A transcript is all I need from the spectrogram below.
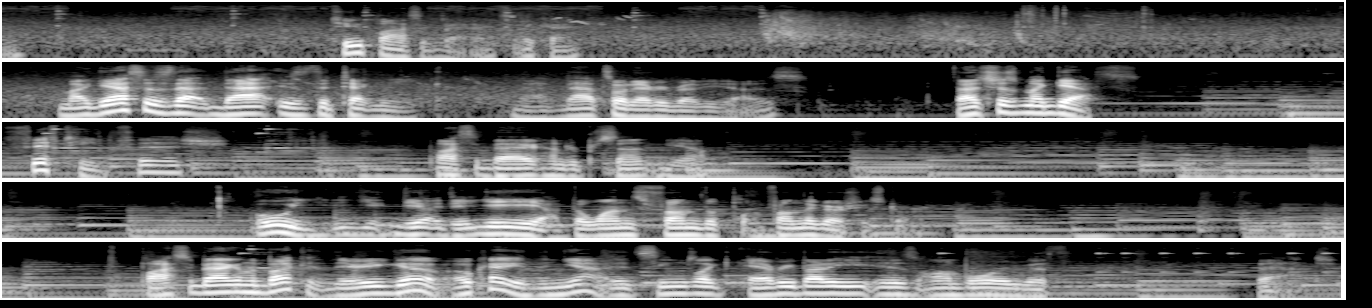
Two plastic bags, okay. My guess is that that is the technique. That's what everybody does. That's just my guess. 15 fish. Plastic bag, 100%, yeah. Oh, yeah, yeah, yeah, yeah, the ones from the from the grocery store. Plastic bag in the bucket. There you go. Okay, then yeah, it seems like everybody is on board with that.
